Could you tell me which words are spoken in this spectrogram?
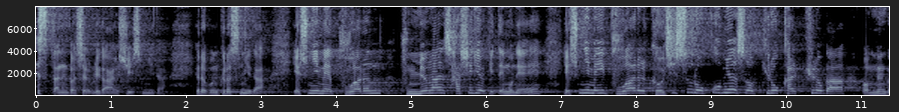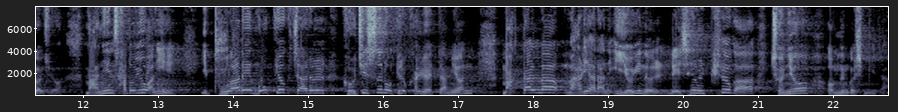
있었다는 것을 우리가 알 수 있습니다. 여러분, 그렇습니다. 예수님의 부활은 분명한 사실이었기 때문에 예수님의 이 부활을 거짓으로 꾸며서 기록할 필요가 없는 거죠. 만일 사도 요한이 이 부활의 목격자를 거짓으로 기록하려 했다면 막달라 마리아라는 이 여인을 내세울 필요가 전혀 없는 것입니다.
